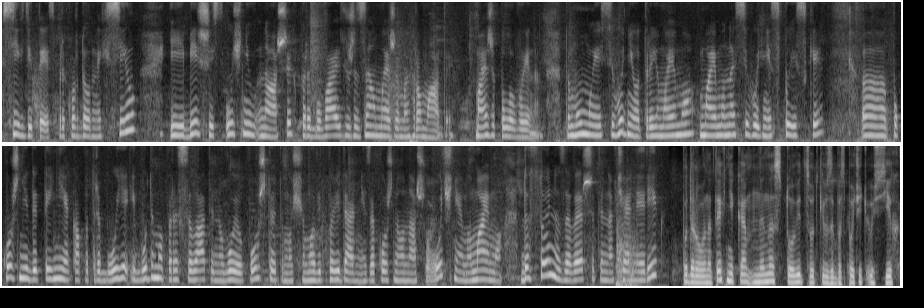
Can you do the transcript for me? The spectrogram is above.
всіх дітей з прикордонних сіл. І більшість учнів наших перебувають вже за межами громади. Майже половина. Тому ми сьогодні отримаємо, маємо на сьогодні списки е, по кожній дитині, яка потребує, і будемо пересилати новою поштою, тому що ми відповідальні за кожного нашого учня. і Ми маємо достойно завершити навчальний рік. Подарована техніка не на 100% забезпечить усіх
